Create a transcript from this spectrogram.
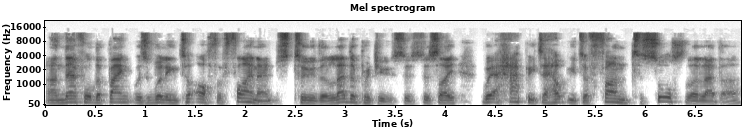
And therefore, the bank was willing to offer finance to the leather producers to say, we're happy to help you to fund to source the leather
